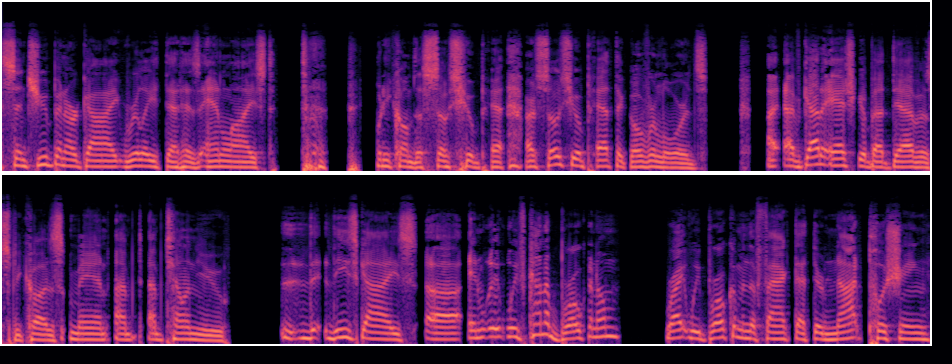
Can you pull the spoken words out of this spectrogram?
since you've been our guy, really, that has analyzed what do you call them? The sociopath, our sociopathic overlords. I, have got to ask you about Davos because, man, I'm I'm telling you, th- these guys, uh, and we, we've kind of broken them, right? We broke them in the fact that they're not pushing,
